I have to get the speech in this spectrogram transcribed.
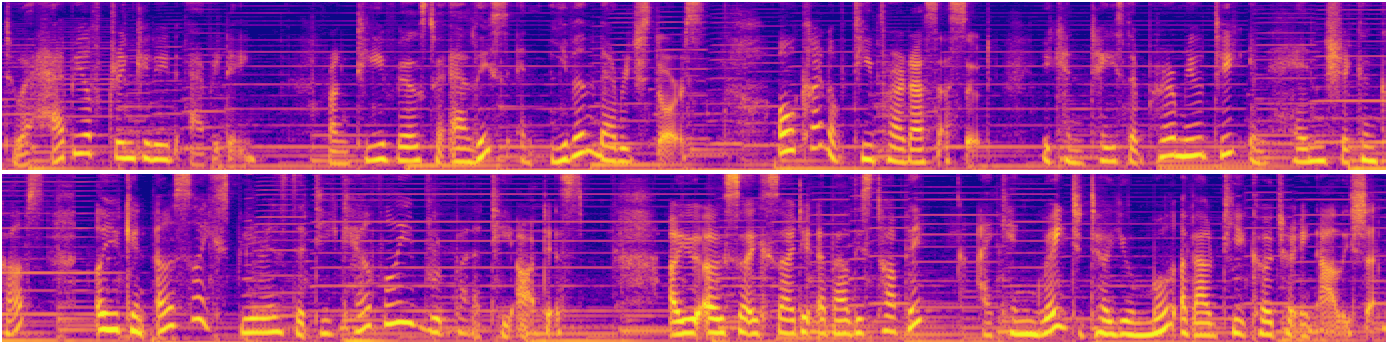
to a habit of drinking it every day. From tea fields to alleys and even beverage stores, all kind of tea products are sold. You can taste the pearl tea in hand-shaken cups, or you can also experience the tea carefully brewed by the tea artist. Are you also excited about this topic? I can't wait to tell you more about tea culture in Alishan.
